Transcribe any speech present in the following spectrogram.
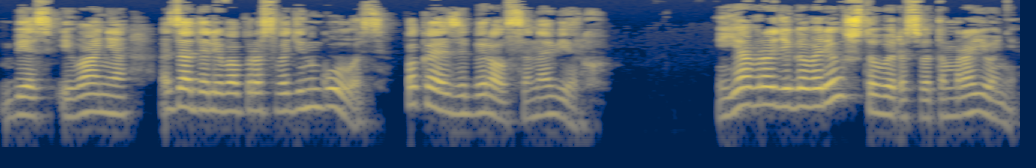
Бес и Ваня задали вопрос в один голос, пока я забирался наверх. «Я вроде говорил, что вырос в этом районе».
